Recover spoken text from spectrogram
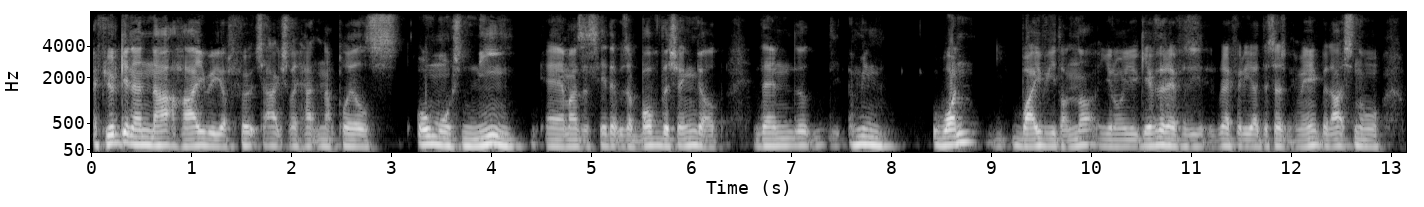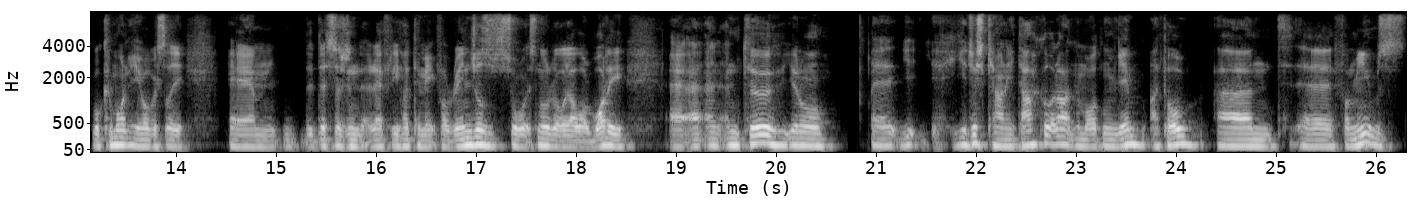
if you're getting in that high where your foot's actually hitting a player's almost knee, um, as I said, it was above the shin guard, then, the, I mean, one, why have you done that? You know, you gave the referee, referee a decision to make, but that's no. We'll come on to obviously um, the decision that the referee had to make for Rangers, so it's not really our worry. Uh, and and two, you know, uh, you, you just can't tackle that in the modern game at all. And uh, for me, it was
